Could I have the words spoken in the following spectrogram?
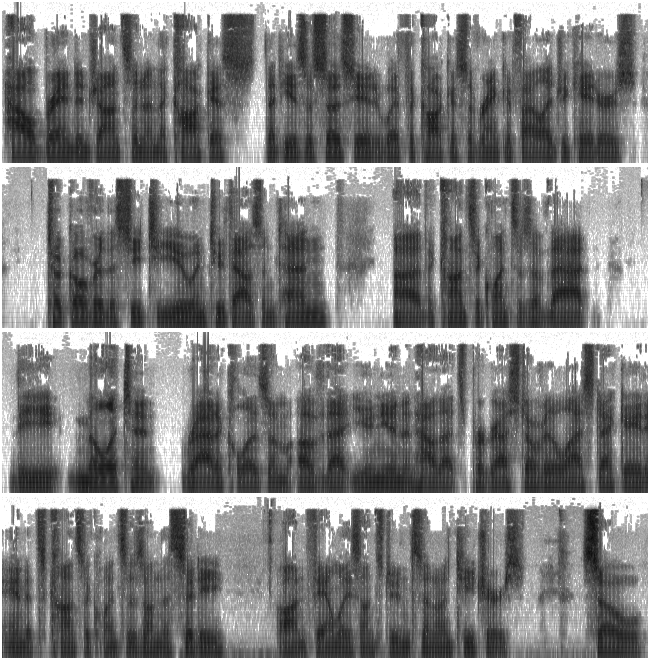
how Brandon Johnson and the caucus that he is associated with, the caucus of rank and file educators, took over the CTU in 2010. Uh, the consequences of that, the militant radicalism of that union and how that's progressed over the last decade and its consequences on the city, on families, on students, and on teachers. So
